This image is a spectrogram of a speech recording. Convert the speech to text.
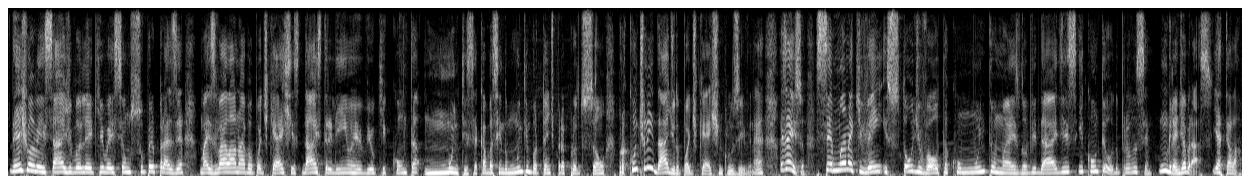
Deixa uma mensagem, vou ler aqui, vai ser um super prazer. Mas vai lá no Apple Podcasts, dá uma estrelinha, um review que conta muito. Isso acaba sendo muito importante pra produção, pra continuidade do podcast, inclusive, né? Mas é isso. Semana que vem estou de volta com muito mais novidades e conteúdo para você. Um grande abraço e até lá.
